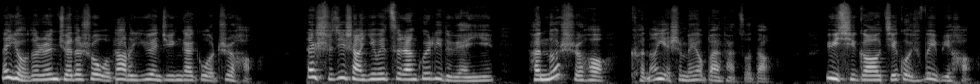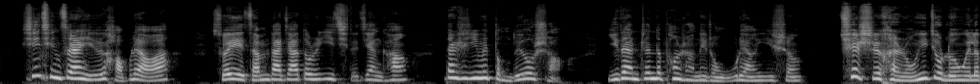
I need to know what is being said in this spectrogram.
那有的人觉得说我到了医院就应该给我治好，但实际上因为自然规律的原因，很多时候可能也是没有办法做到。预期高，结果就未必好，心情自然也就好不了啊。所以咱们大家都是一起的健康，但是因为懂得又少，一旦真的碰上那种无良医生，确实很容易就沦为了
